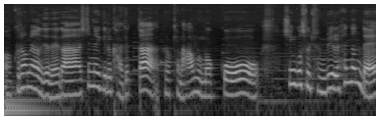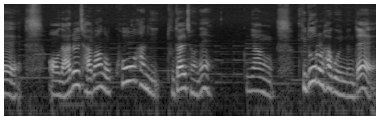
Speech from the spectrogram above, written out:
어, 그러면 이제 내가 신의 길을 가겠다. 그렇게 마음을 먹고 신곳을 준비를 했는데 어, 나를 잡아놓고 한 두 달 전에 그냥 기도를 하고 있는데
